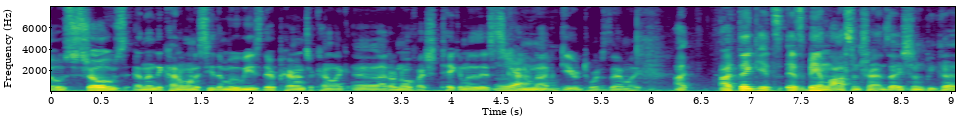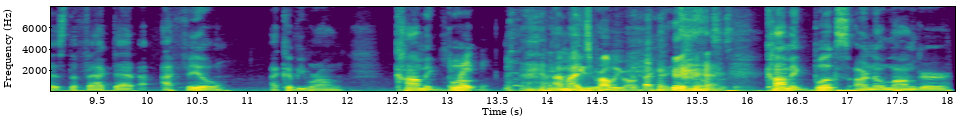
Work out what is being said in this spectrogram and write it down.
those shows, and then they kind of want to see the movies, their parents are kind of like, eh, I don't know if I should take them to this. It's Yeah. kind of not geared towards them. Like, I I think it's it's being lost in translation because the fact that I feel I could be wrong. Comic He book, might be. I might he's be probably wrong. wrong. The fact that he knows this. comic books are no longer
